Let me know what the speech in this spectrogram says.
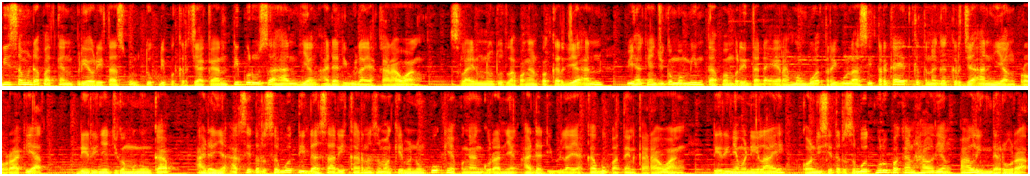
bisa mendapatkan prioritas untuk dipekerjakan di perusahaan yang ada di wilayah Karawang. Selain menuntut lapangan pekerjaan, pihaknya juga meminta pemerintah daerah membuat regulasi terkait ketenaga kerjaan yang pro rakyat. Dirinya juga mengungkap adanya aksi tersebut didasari karena semakin menumpuknya pengangguran yang ada di wilayah Kabupaten Karawang. Dirinya menilai kondisi tersebut merupakan hal yang paling darurat.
